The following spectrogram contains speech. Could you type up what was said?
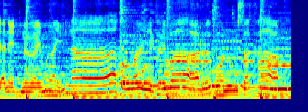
จะเหน็ดเหนื่อยเมื่อยล้าก็ไม่เคยว่าหรือบ่นสักคำ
